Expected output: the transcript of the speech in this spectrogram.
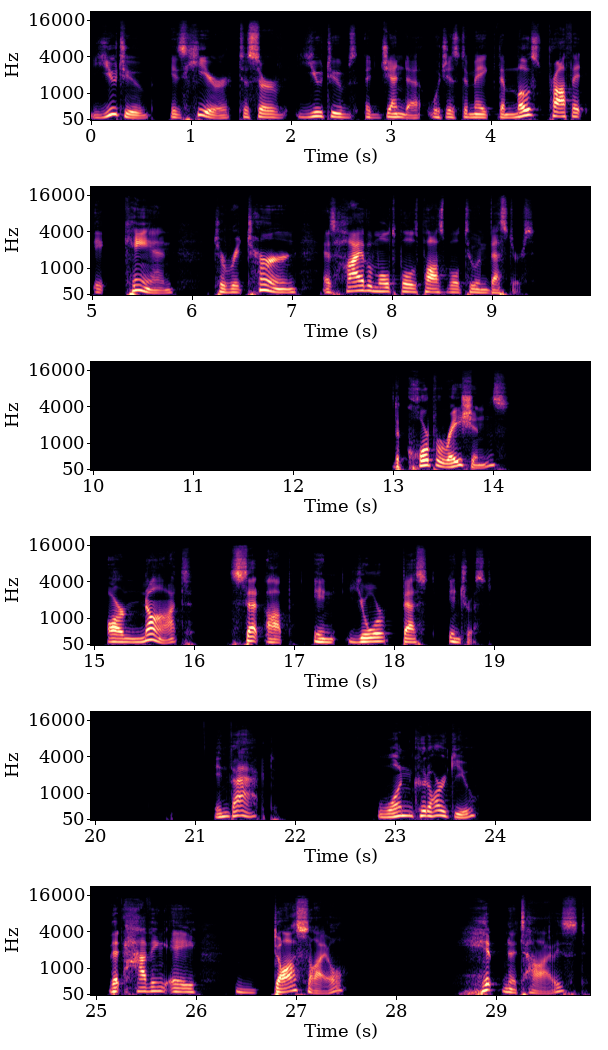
YouTube is here to serve YouTube's agenda, which is to make the most profit it can to return as high of a multiple as possible to investors. The corporations are not set up in your best interest. In fact, one could argue that having a docile, hypnotized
